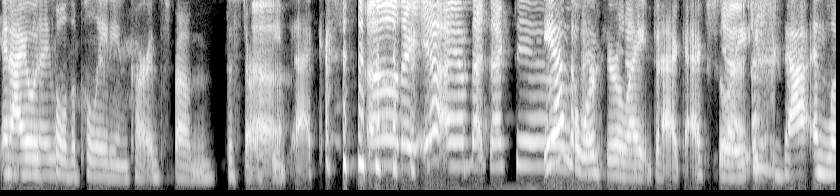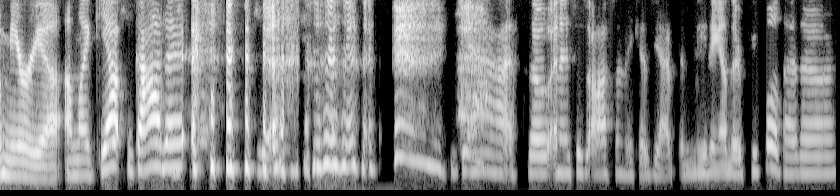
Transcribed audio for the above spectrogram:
and I always I, pull the Pleiadian cards from the Starseed uh, deck. oh, yeah, I have that deck too. And the Work I, Your yeah. Light deck, actually. Yeah. that and Lemuria. I'm like, yep, got it. yeah. yeah. So, and it's just awesome because, yeah, I've been meeting other people that are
